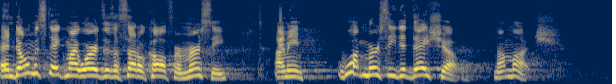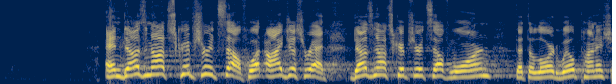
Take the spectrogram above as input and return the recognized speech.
And don't mistake my words as a subtle call for mercy. I mean, what mercy did they show? Not much. And does not Scripture itself, what I just read, does not Scripture itself warn that the Lord will punish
